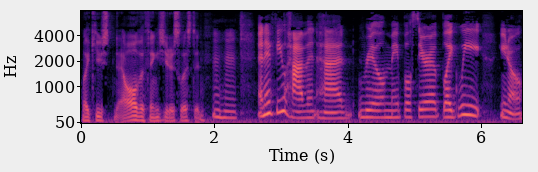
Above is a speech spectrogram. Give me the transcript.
like you all the things you just listed. and if you haven't had real maple syrup like we you know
